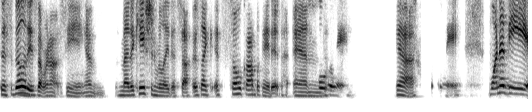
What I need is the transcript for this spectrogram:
disabilities mm. that we're not seeing and medication related stuff. It's like, it's so complicated. And totally. Yeah. Totally. One of the,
